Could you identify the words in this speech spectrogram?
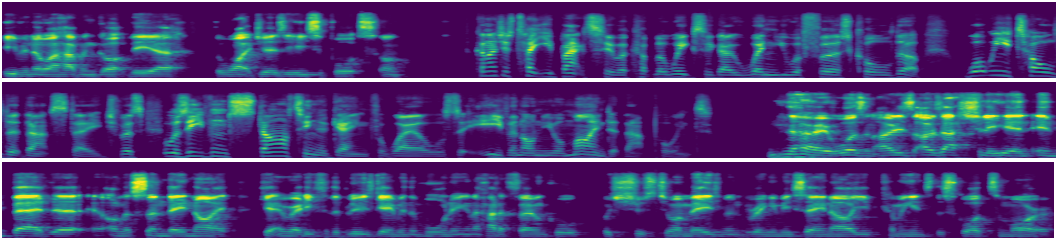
even though I haven't got the uh, the white jersey he supports on. Can I just take you back to a couple of weeks ago when you were first called up? What were you told at that stage? Was was even starting a game for Wales even on your mind at that point? No, it wasn't. I was I was actually in, in bed uh, on a Sunday night getting ready for the Blues game in the morning, and I had a phone call, which was to my amazement, ringing me saying, "Oh, you're coming into the squad tomorrow."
